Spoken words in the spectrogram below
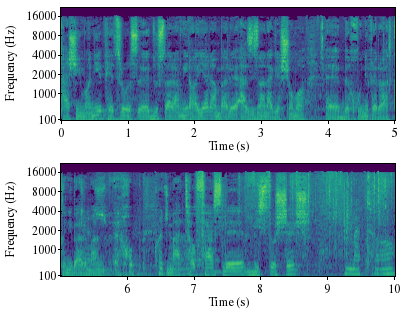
پشیمانی پتروس دوست دارم این آیه هم برای عزیزان. اگه شما بخونی قرائت کنی برای من. خب متا فصل 26 متا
